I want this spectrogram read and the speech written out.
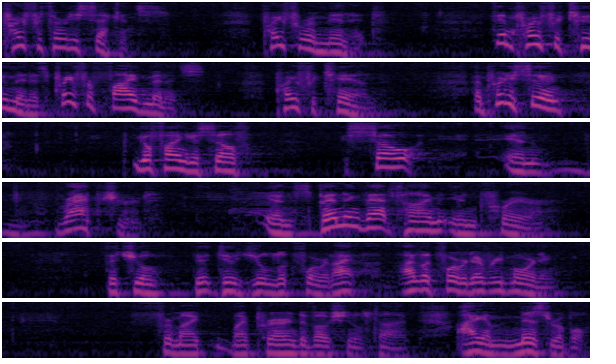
Pray for 30 seconds. Pray for a minute. Then pray for two minutes. Pray for five minutes. Pray for 10. And pretty soon, you'll find yourself so enraptured in spending that time in prayer that you'll, that you'll look forward. I, I look forward every morning for my, my prayer and devotional time. I am miserable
